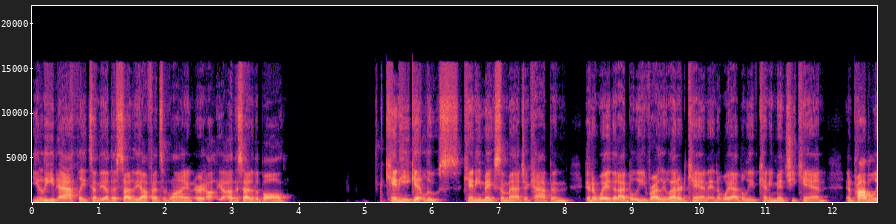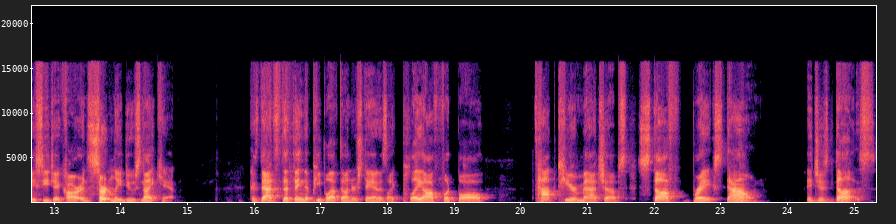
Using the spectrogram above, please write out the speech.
elite athletes on the other side of the offensive line or uh, other side of the ball. Can he get loose? Can he make some magic happen in a way that I believe Riley Leonard can, in a way I believe Kenny Minchey can, and probably CJ Carr, and certainly Deuce Knight can? Because that's the thing that people have to understand is like playoff football, top tier matchups, stuff breaks down. It just does.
